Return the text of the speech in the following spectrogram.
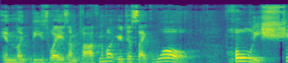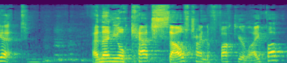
in like, these ways I'm talking about, you're just like, whoa, holy shit. And then you'll catch self trying to fuck your life up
